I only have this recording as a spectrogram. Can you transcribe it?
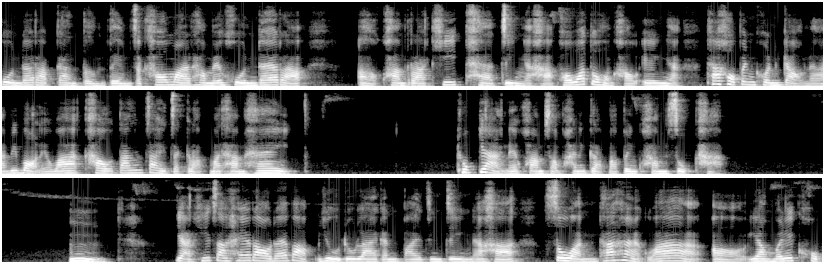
คุณได้รับการเติมเต็ม จะเข้ามาแล้วทำให้คุณได้รับความรักที่แท้จริงอะค่ะ เพราะว่าตัวของเขาเองเนี่ย ถ้าเขาเป็นคนเก่านะบีบอกเลยว่าเขาตั้งใจจะกลับมาทำให้ ทุกอย่างในความสัมพันธ์กลับมาเป็นความสุขค่ะ อืมอยากที่จะให้เราได้แบบอยู่ดูแลกันไปจริง ๆนะคะ ส่วนถ้าหากว่าออยังไม่ได้คบ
